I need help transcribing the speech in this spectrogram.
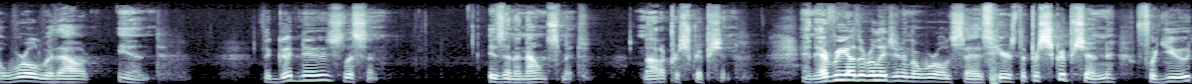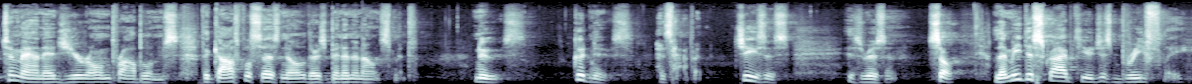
a world without end. The good news, listen, is an announcement, not a prescription. And every other religion in the world says, here's the prescription for you to manage your own problems. The gospel says, no, there's been an announcement. News, good news has happened. Jesus is risen. So let me describe to you just briefly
